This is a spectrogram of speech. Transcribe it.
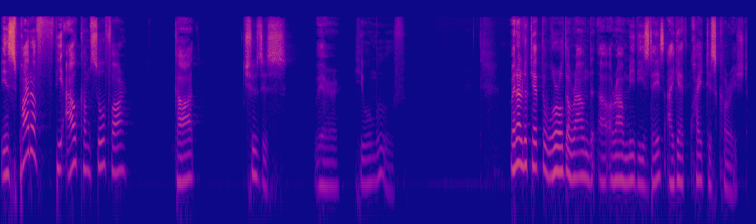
in spite of the outcome so far, God chooses where He will move. When I look at the world around, uh, around me these days, I get quite discouraged.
